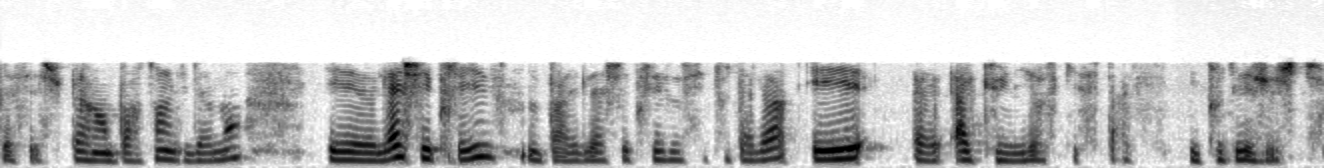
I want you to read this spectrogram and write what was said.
ça c'est super important évidemment, et euh, lâcher prise. On parlait de lâcher prise aussi tout à l'heure, et euh, accueillir ce qui se passe. Et tout est juste.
